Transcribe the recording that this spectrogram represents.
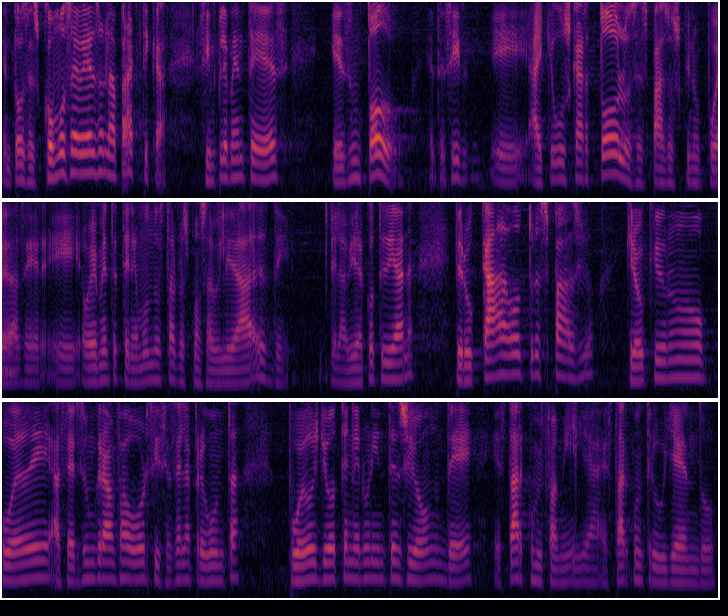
Entonces, ¿cómo se ve eso en la práctica? Simplemente es, es un todo es decir, eh, hay que buscar todos los espacios que uno pueda hacer. Eh, obviamente tenemos nuestras responsabilidades de, de, la vida cotidiana, pero cada otro espacio creo que uno puede hacerse un gran favor si se hace la pregunta, ¿puedo yo tener una intención de estar con mi familia, estar contribuyendo,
